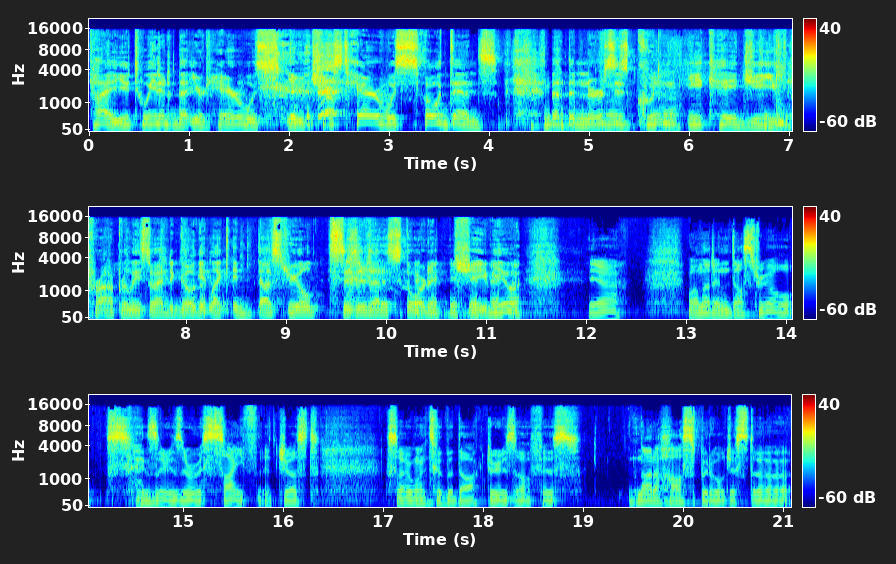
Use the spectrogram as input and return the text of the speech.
Kaya, you tweeted that your hair was your chest hair was so dense that the nurses Oh, couldn't EKG you properly, so I had to go get like industrial scissors at a store to shave you. Yeah. Well, not industrial scissors or a scythe. It just. So I went to the doctor's office. Not a hospital, just a.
